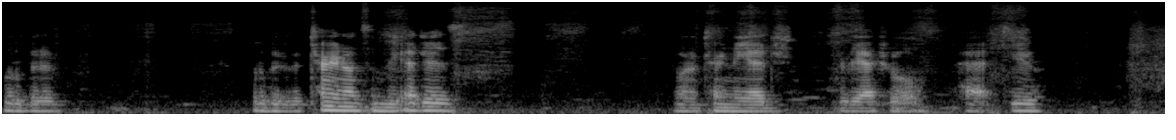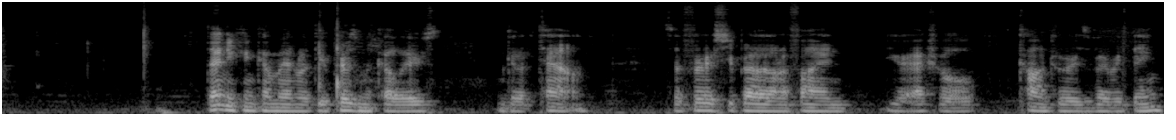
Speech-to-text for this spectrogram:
a little bit of a little bit of a turn on some of the edges. You want to turn the edge for the actual hat too. Then you can come in with your Prismacolors and go to town. So first you probably want to find your actual contours of everything.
